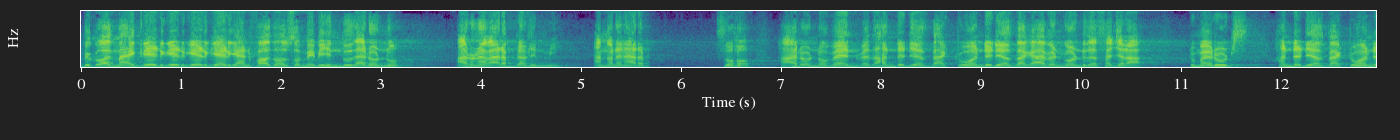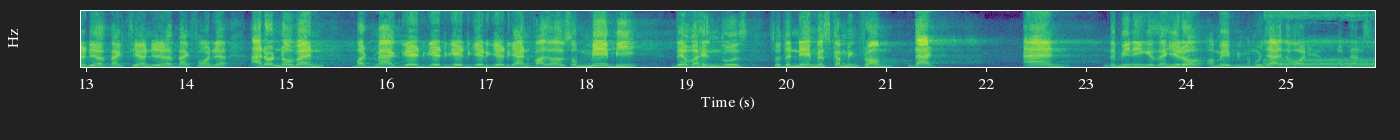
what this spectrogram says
because my great, great, great, great grandfather also may be Hindus, I don't know. I don't have Arab blood in me. I'm not an Arab. So I don't know when, whether 100 years back, 200 years back, I haven't gone to the Sajara, to my roots. 100 years back, 200 years back, 300 years back, 400 years. I don't know when, but my great, great, great, great, great grandfather also maybe they were Hindus. So the name is coming from that. And the meaning is a hero or maybe Mujahid, the warrior.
